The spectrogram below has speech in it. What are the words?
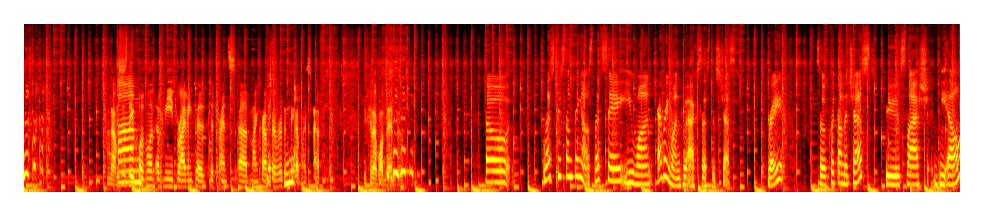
no, This is the Um, equivalent of me driving to, to Trent's uh, Minecraft server to pick up my stuff. you can have one bamboo. So let's do something else. Let's say you want everyone to access this chest, right? So click on the chest, do slash BL,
